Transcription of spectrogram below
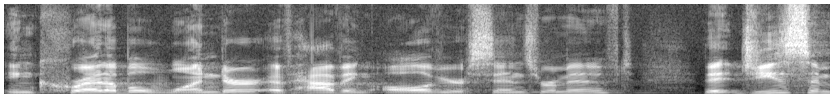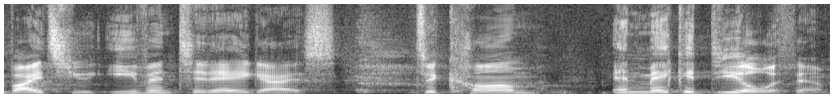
incredible wonder of having all of your sins removed, that Jesus invites you, even today, guys, to come and make a deal with him.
